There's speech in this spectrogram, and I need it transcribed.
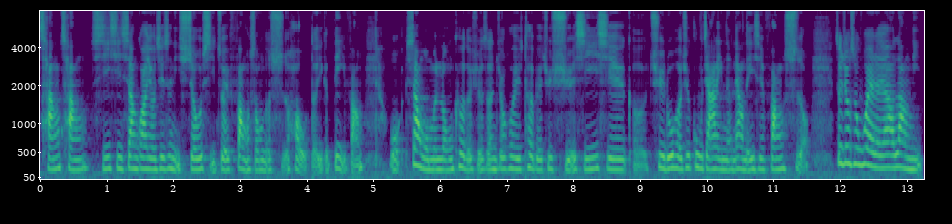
常常息息相关，尤其是你休息最放松的时候的一个地方。我像我们龙课的学生就会特别去学习一些呃，去如何去顾家里能量的一些方式哦，这就是为了要让你。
